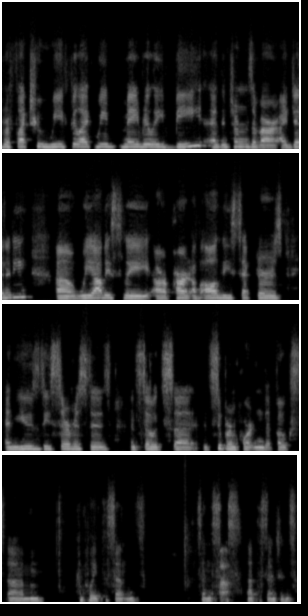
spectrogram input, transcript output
reflect who we feel like we may really be and in terms of our identity. Uh, we obviously are part of all these sectors and use these services. And so it's, uh, it's super important that folks um, complete the sentence. Census, not the sentence.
